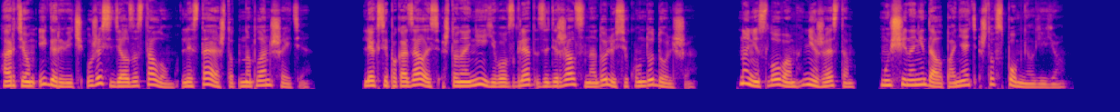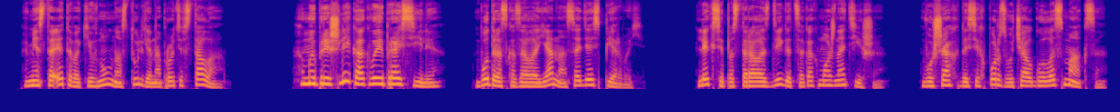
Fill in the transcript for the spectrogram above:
Артем Игоревич уже сидел за столом, листая что-то на планшете. Лексе показалось, что на ней его взгляд задержался на долю секунду дольше. Но ни словом, ни жестом мужчина не дал понять, что вспомнил ее. Вместо этого кивнул на стулья напротив стола. «Мы пришли, как вы и просили», — бодро сказала Яна, садясь первой. Лекси постаралась двигаться как можно тише. В ушах до сих пор звучал голос Макса.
